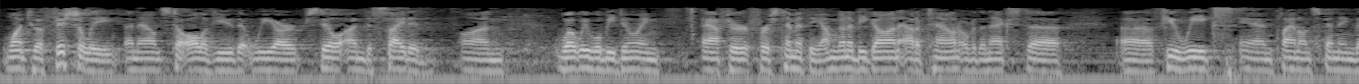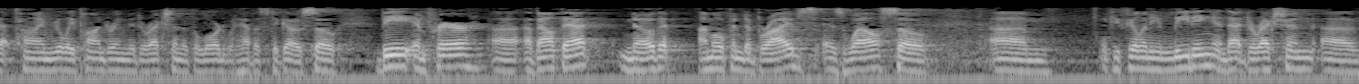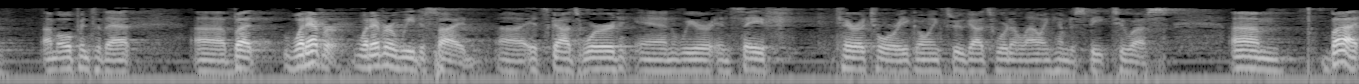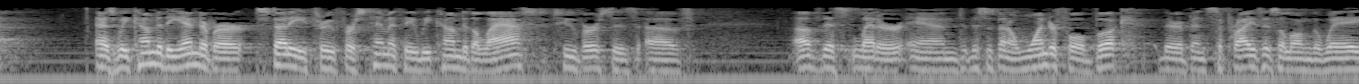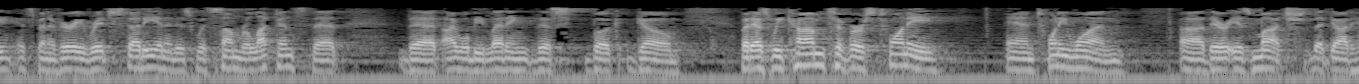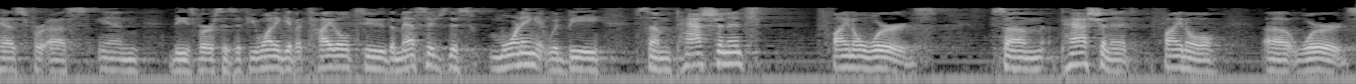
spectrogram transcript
want to officially announce to all of you that we are still undecided on what we will be doing after First Timothy. I'm going to be gone out of town over the next uh, uh, few weeks and plan on spending that time really pondering the direction that the Lord would have us to go. So be in prayer uh, about that. Know that I'm open to bribes as well. So um, if you feel any leading in that direction, uh, I'm open to that. Uh, but whatever, whatever we decide, uh, it's God's Word, and we're in safe territory going through God's Word and allowing Him to speak to us. Um, but as we come to the end of our study through 1 Timothy, we come to the last two verses of of this letter, and this has been a wonderful book. There have been surprises along the way. It's been a very rich study, and it is with some reluctance that that I will be letting this book go. But as we come to verse 20 and 21, uh, there is much that God has for us in these verses. If you want to give a title to the message this morning, it would be Some Passionate Final Words some passionate final uh, words.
